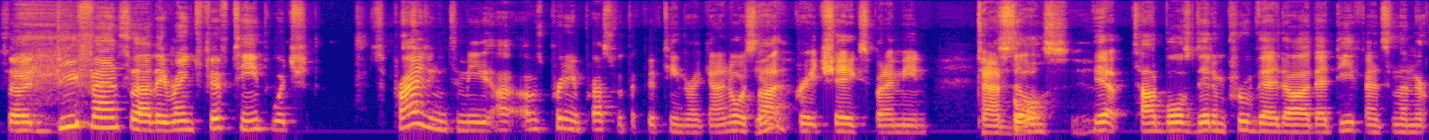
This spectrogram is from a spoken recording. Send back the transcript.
so defense, uh, they ranked 15th, which surprising to me. I, I was pretty impressed with the 15th ranking. I know it's Yeah. not great shakes, but I mean, Todd Still, Bowles. Yeah. Yep, Todd Bowles did improve that uh, that defense, and then their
